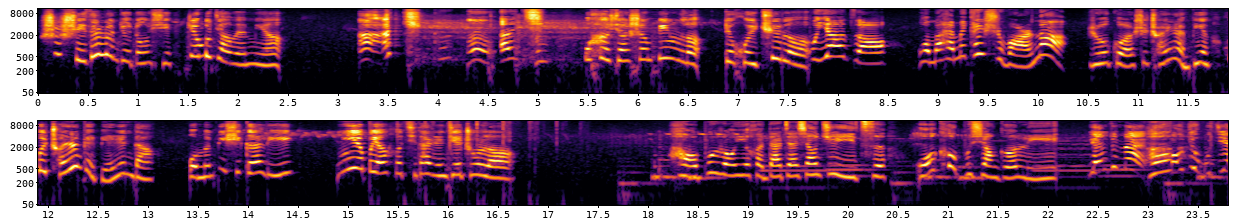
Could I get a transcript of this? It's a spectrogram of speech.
是谁在乱丢东西？真不讲文明！啊啊嚏！嗯。啊嚏！我好像生病了，得回去了。不要走，我们还没开始玩呢。如果是传染病，会传染给别人的，我们必须隔离。你也不要和其他人接触了。好不容易和大家相聚一次，我可不想隔离。元岁妹，好久不见！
